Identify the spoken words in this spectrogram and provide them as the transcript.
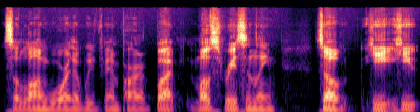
it's a long war that we've been part of. But most recently, so he he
